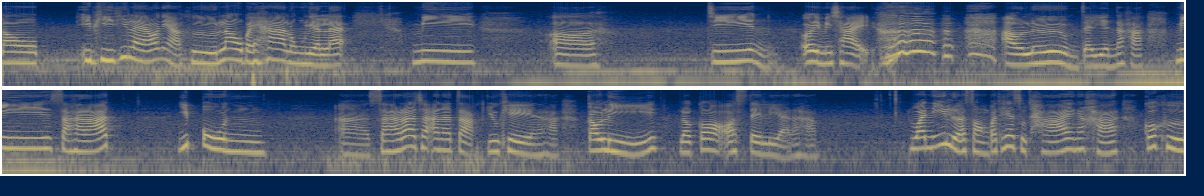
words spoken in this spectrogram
เรา EP ที่แล้วเนี่ย คือเล่าไป 5 โรงเรียนและมี จีน เอ้ยไม่ใช่ เอาลืมใจเย็นนะคะ มีสหรัฐ ญี่ปุ่นสหราชอาณาจักร UK นะคะ เกาหลี แล้วก็ออสเตรเลียนะคะ วันนี้เหลือ 2 ประเทศสุดท้ายนะคะ ก็คือ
